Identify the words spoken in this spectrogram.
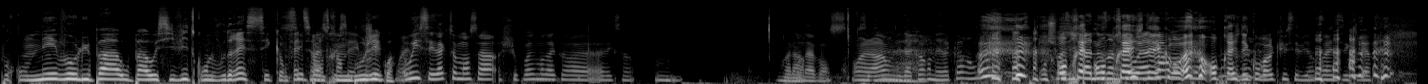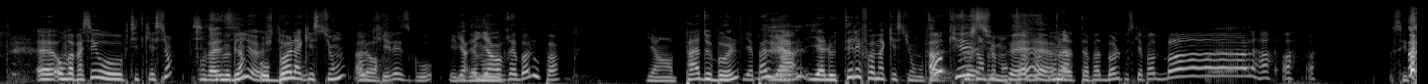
pour qu'on n'évolue pas ou pas aussi vite qu'on le voudrait, c'est qu'en fait, C'est en train de bouger. quoi. Ouais. oui c'est exactement ça je suis complètement d'accord euh, avec ça Mm. Voilà. on avance Voilà, on est d'accord, on est d'accord. hein. on prê- prêche des on prêche des convaincus c'est bien Ouais, c'est clair. Euh, on va passer aux petites questions, si tu veux bien. euh, au bol à questions. Alors, ok let's go il y, y a un vrai bol ou pas il y a un pas de bol. il y a pas de y a, bol il y a le téléphone à questions. en fait, Ah, ok, tout simplement. super. On T'as a- pas de bol parce qu'il n'y a pas de bol. C'est quoi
